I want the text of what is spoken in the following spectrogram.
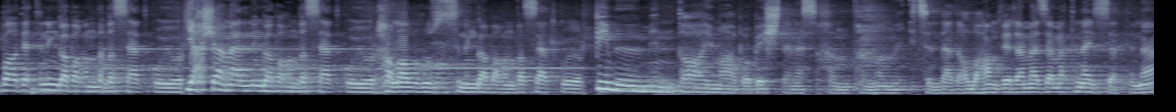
ibadətinin qabağında da sədd qoyur, yaxşı əməlinin qabağında sədd qoyur, halal ruzisinin qabağında sədd qoyur. Bir mömin daima bu 5 dənə sıxıntının içindədir. Allahın verən əzəmətinə, izzətinə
